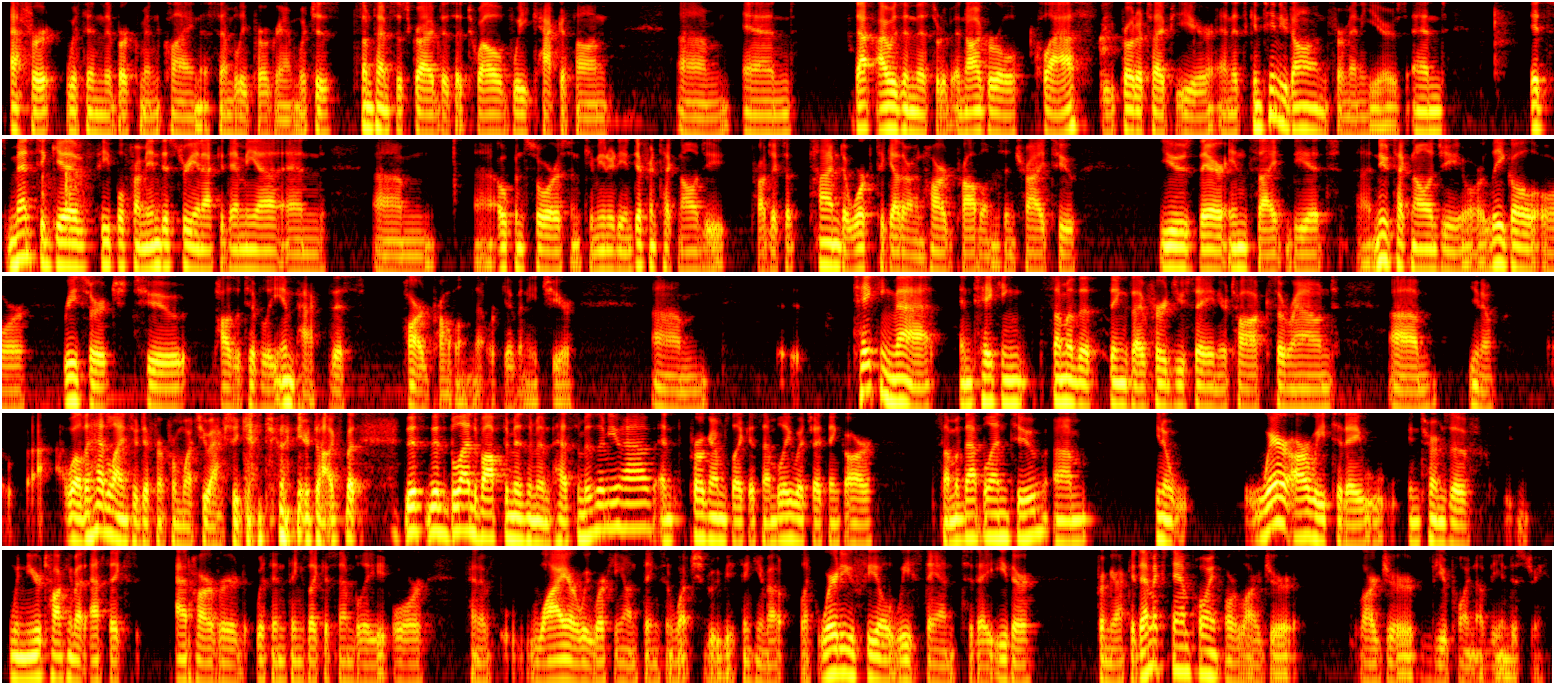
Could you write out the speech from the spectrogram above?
effort within the Berkman Klein assembly program, which is sometimes described as a 12 week hackathon. Um, and that I was in this sort of inaugural class, the prototype year, and it's continued on for many years. And it's meant to give people from industry and academia and um, uh, open source and community and different technology projects time to work together on hard problems and try to use their insight, be it uh, new technology or legal or research, to positively impact this hard problem that we're given each year. Um, taking that and taking some of the things I've heard you say in your talks around, um, you know, well, the headlines are different from what you actually get to in your talks, but this this blend of optimism and pessimism you have, and programs like Assembly, which I think are some of that blend too. Um, you know, where are we today in terms of when you're talking about ethics at Harvard within things like assembly or kind of why are we working on things and what should we be thinking about? Like, where do you feel we stand today, either from your academic standpoint or larger, larger viewpoint of the industry?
